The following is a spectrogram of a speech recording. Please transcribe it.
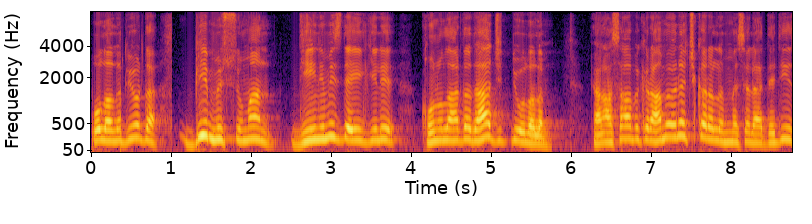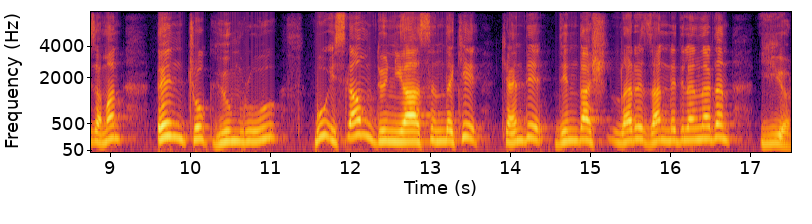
olalım diyor da bir Müslüman dinimizle ilgili konularda daha ciddi olalım. Yani ashab-ı kiramı öne çıkaralım mesela dediği zaman en çok yumruğu bu İslam dünyasındaki kendi dindaşları zannedilenlerden yiyor.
